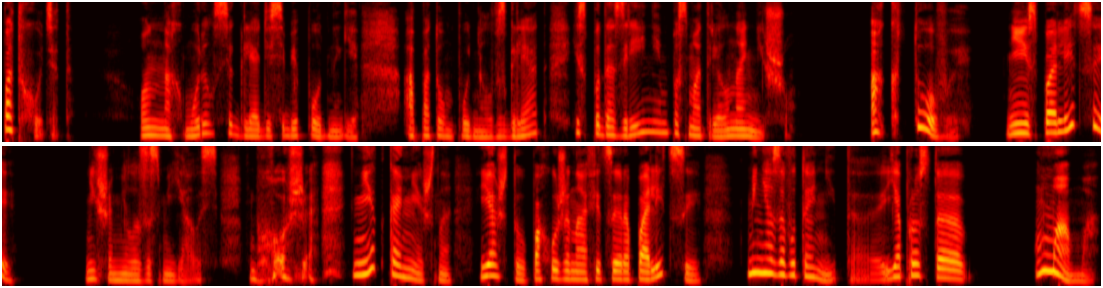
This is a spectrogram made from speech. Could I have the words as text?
Подходит. Он нахмурился, глядя себе под ноги, а потом поднял взгляд и с подозрением посмотрел на Нишу. «А кто вы? Не из полиции?» Ниша мило засмеялась. «Боже, нет, конечно. Я что, похожа на офицера полиции? Меня зовут Анита. Я просто... мама».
